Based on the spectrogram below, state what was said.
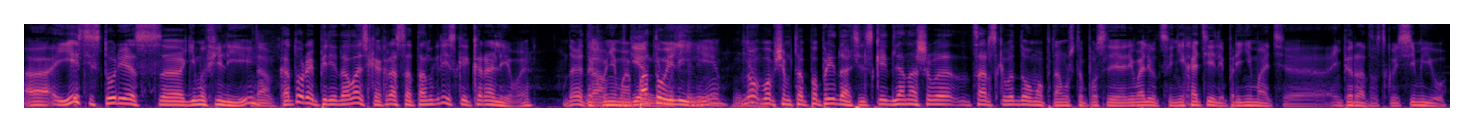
А, есть история с э, гемофилией, Да. которая передалась как раз от английской королевы. Да, я так Да, понимаю, по той гемофилии, линии. да. Ну, в общем-то, по предательской для нашего царского дома, потому что после революции не хотели принимать э, императорскую семью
